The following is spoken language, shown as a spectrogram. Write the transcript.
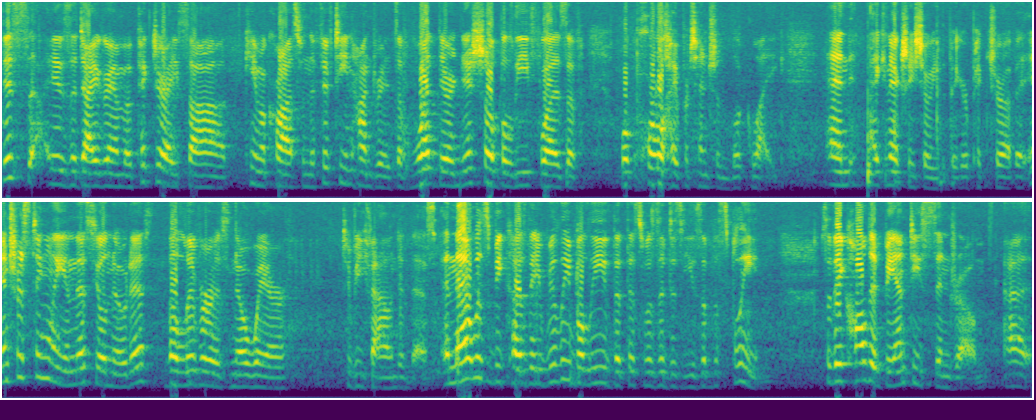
this is a diagram, a picture I saw, came across from the 1500s of what their initial belief was of what portal hypertension looked like. And I can actually show you the bigger picture of it. Interestingly, in this, you'll notice the liver is nowhere to be found in this. And that was because they really believed that this was a disease of the spleen. So they called it Banti syndrome uh,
